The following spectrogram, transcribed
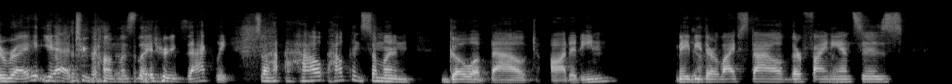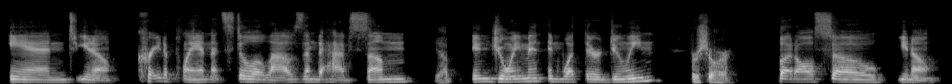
right? Yeah two commas later exactly. So how how can someone go about auditing? Maybe yeah. their lifestyle their finances and you know create a plan that still allows them to have some yep. enjoyment in what they're doing. For sure. But also you know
